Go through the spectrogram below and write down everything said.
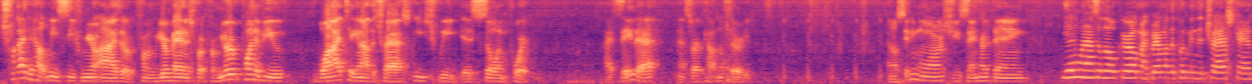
Try to help me see from your eyes or from your vantage point, from your point of view, why taking out the trash each week is so important. I say that, and I start counting to 30. I don't say anymore. She's saying her thing. Yeah, when I was a little girl, my grandmother put me in the trash can,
